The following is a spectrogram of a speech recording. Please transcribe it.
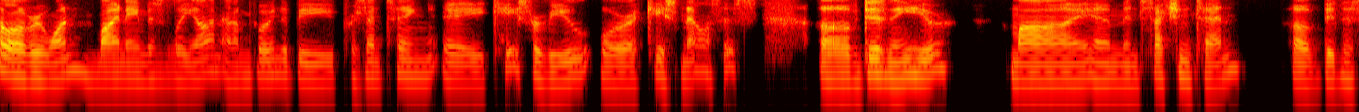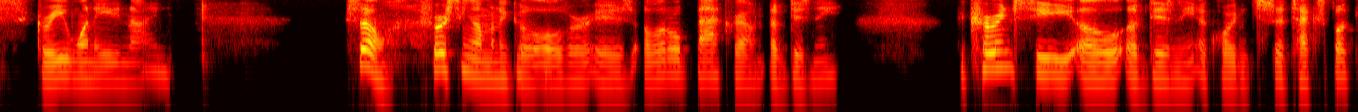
Hello, everyone. My name is Leon, and I'm going to be presenting a case review or a case analysis of Disney here. I am in section 10 of Business Degree 189. So, first thing I'm going to go over is a little background of Disney. The current CEO of Disney, according to the textbook,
